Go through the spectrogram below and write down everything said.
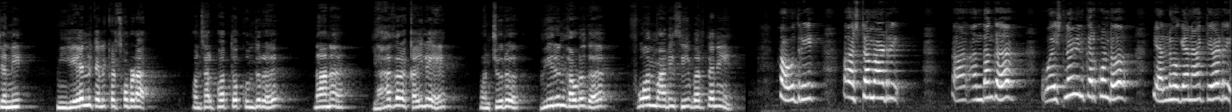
ಚನ್ನಿ ನೀ ಏನು ತಲೆ ಕಟ್ಸ್ಕೊಬೇಡ ಒಂದು ಸ್ವಲ್ಪ ಹೊತ್ತು ಕುಂದ್ರು ನಾನು ಯಾವ್ದಾರ ಕೈಲಿ ಒಂಚೂರು ವೀರನ್ ಗೌಡಗ ಫೋನ್ ಮಾಡಿ ಮಾಡಿಸಿ ಬರ್ತೇನೆ. ಹೌದ್ರಿ ಅಷ್ಟ ಮಾಡ್ರಿ. ಅಂದಂಗ ವೈಷ್ಣವಿನ ಕರ್ಕೊಂಡು ಎಲ್ಲ ಹೋಗ್ಯಾನ ಕೇಳ್ರಿ.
